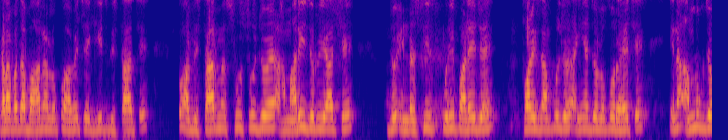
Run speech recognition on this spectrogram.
ઘણા બધા બહારના લોકો આવે છે, ગીચ વિસ્તાર છે, તો આ વિસ્તારમાં શું શું જો અમારી જરૂરિયાત છે, જો ઇન્ડસ્ટ્રીઝ પૂરી પાડે જો ફોર એક્ઝામ્પલ જો અહીંયા જો લોકો રહે છે, એના અમુક જો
